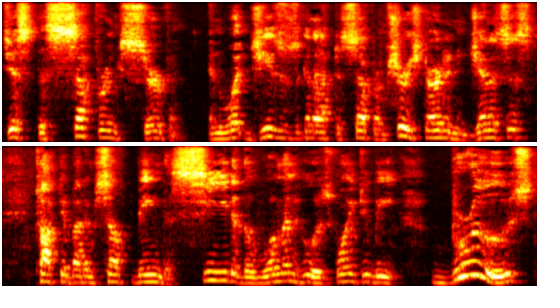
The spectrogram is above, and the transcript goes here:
just the suffering servant and what Jesus was going to have to suffer. I'm sure he started in Genesis, talked about himself being the seed of the woman who was going to be bruised,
